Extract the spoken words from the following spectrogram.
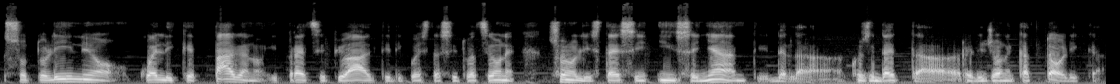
sottolineo quelli che pagano i prezzi più alti di questa situazione sono gli stessi insegnanti della cosiddetta religione cattolica,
